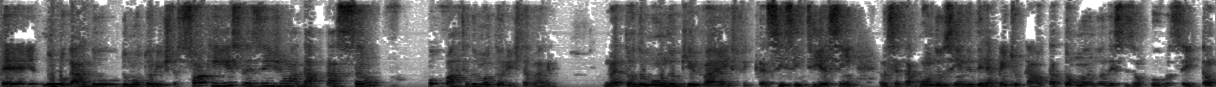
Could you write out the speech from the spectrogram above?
é, no lugar do, do, motorista. Só que isso exige uma adaptação por parte do motorista, Wagner. Não é todo mundo que vai ficar, se sentir assim, você está conduzindo e de repente o carro está tomando uma decisão por você. Então,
